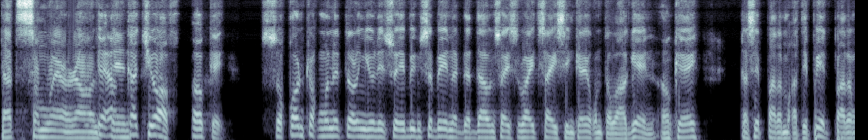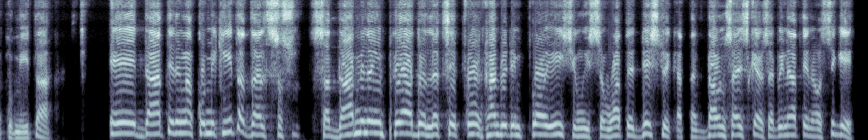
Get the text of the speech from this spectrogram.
That's somewhere around Okay, I'll 10 cut you off. Okay. So contract monitoring unit, so ibig sabihin nagda-downsize, right sizing kayo kung tawagin. Okay? Kasi para makatipid, parang kumita. Eh, dati na nga kumikita dahil sa, sa dami ng empleyado, let's say 400 employees, yung isa water district at nag-downsize kayo, sabi natin, o sige,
